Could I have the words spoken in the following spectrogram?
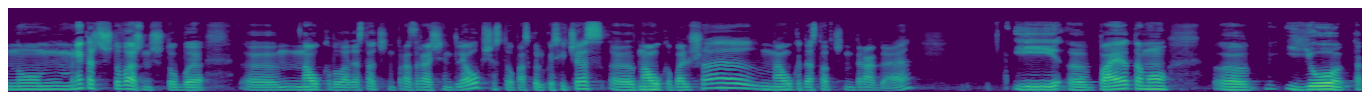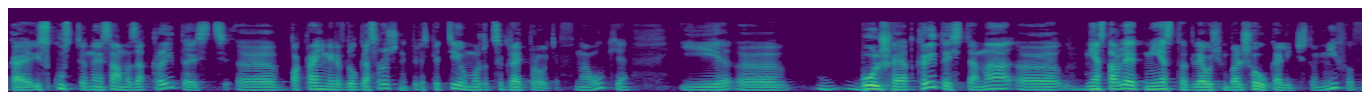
Но мне кажется, что важно, чтобы э, наука была достаточно прозрачной для общества, поскольку сейчас э, наука большая, наука достаточно дорогая. И поэтому ее такая искусственная самозакрытость, э, по крайней мере в долгосрочной перспективе, может сыграть против науки. И э, большая открытость, она не оставляет места для очень большого количества мифов.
